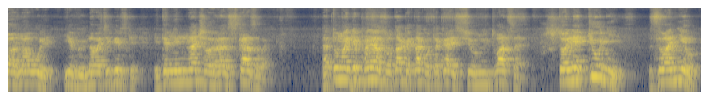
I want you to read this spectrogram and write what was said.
Барнауле и в Новосибирске. И ты мне начал рассказывать. Да то маги понятно, вот так и так, вот такая ситуация, что Летюни звонил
